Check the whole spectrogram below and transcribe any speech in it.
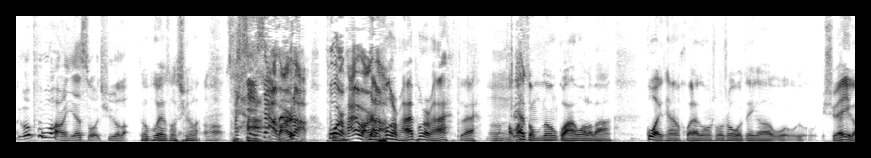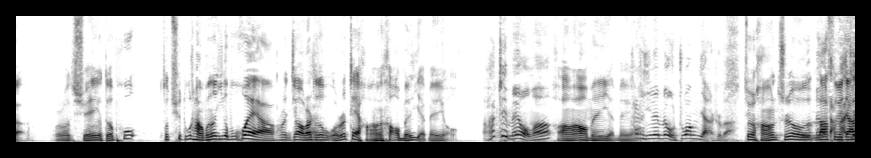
德扑好像也锁区了德扑也锁区了。啊。他线下玩的，扑克牌玩的，扑克牌，扑克牌，对，嗯，这总不能管我了吧？过一天回来跟我说，说我那个我我学一个，我说学一个德扑，说去赌场不能一个不会啊。我说你教我玩德扑，我说这好像澳门也没有，啊，这没有吗？好像澳门也没有他，是因为没有庄稼是吧？就是好像只有拉斯维加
